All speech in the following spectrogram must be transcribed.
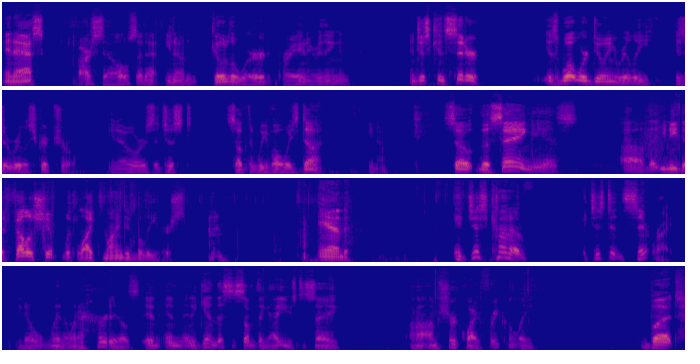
and ask ourselves and, uh, you know, go to the word and pray and everything and, and just consider is what we're doing really is it really scriptural you know or is it just something we've always done you know? So the saying is uh, that you need to fellowship with like-minded believers. And it just kind of it just didn't sit right you know when when i heard it. I was and and, and again this is something i used to say uh, i'm sure quite frequently. But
